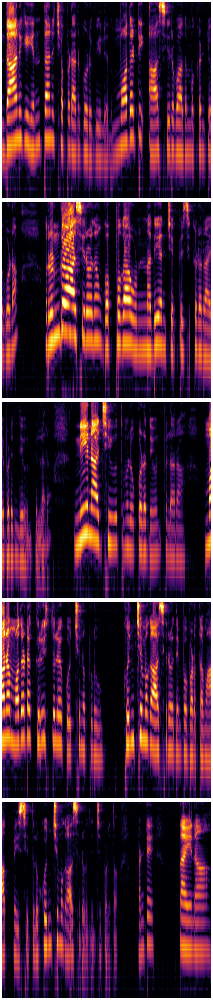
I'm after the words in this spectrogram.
దానికి ఎంత అని చెప్పడానికి కూడా వీలేదు మొదటి ఆశీర్వాదము కంటే కూడా రెండో ఆశీర్వాదం గొప్పగా ఉన్నది అని చెప్పేసి ఇక్కడ రాయబడింది దేవుని పిల్లరా. నీ నా జీవితంలో కూడా దేవుని పిల్లరా మనం మొదట క్రీస్తులోకి వచ్చినప్పుడు కొంచెముగా ఆశీర్వదింపబడతాం ఆత్మీయ స్థితిలో కొంచెముగా ఆశీర్వదించబడతాం. అంటే నాయన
